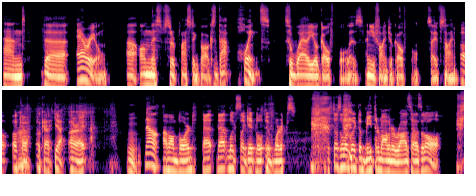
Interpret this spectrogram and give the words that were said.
and the aerial uh, on this sort of plastic box that points to where your golf ball is, and you find your golf ball. Saves time. Oh, okay. Okay. Yeah. All right. Now, I'm on board. That that looks like it it works. This doesn't look like the meat thermometer Roz has at all.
